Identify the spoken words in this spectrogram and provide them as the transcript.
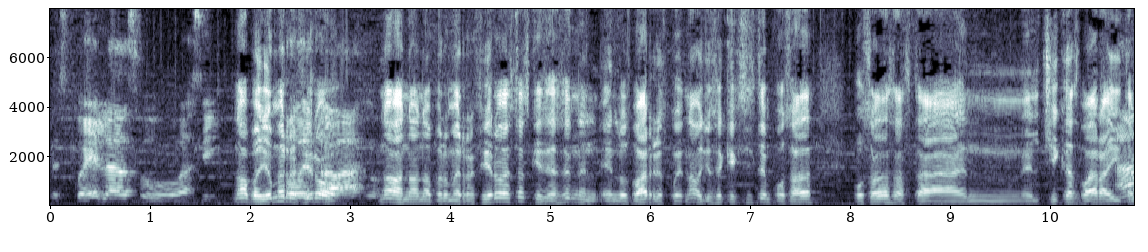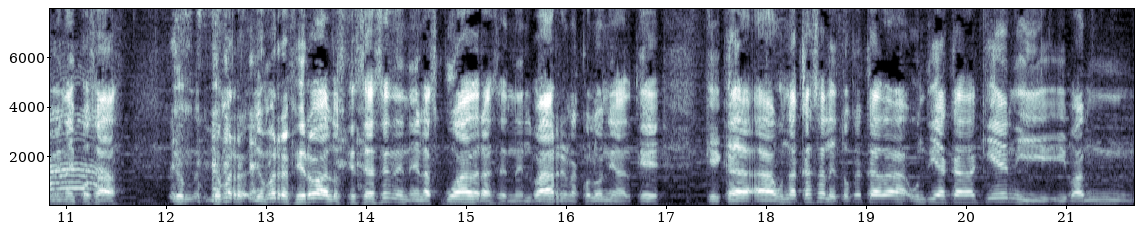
de escuelas o así. No, pues yo me refiero... No, no, no, pero me refiero a estas que se hacen en, en los barrios, pues, no, yo sé que existen posadas, posadas hasta en el Chicas Bar, ahí también hay Ah. posadas. Yo, yo, me, yo me refiero a los que se hacen en, en las cuadras, en el barrio, en la colonia, que, que a una casa le toca cada un día cada quien y, y van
